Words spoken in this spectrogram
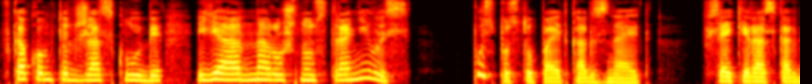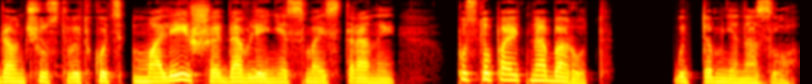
в каком-то джаз-клубе. Я нарочно устранилась. Пусть поступает, как знает. Всякий раз, когда он чувствует хоть малейшее давление с моей стороны, поступает наоборот, будто мне назло.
